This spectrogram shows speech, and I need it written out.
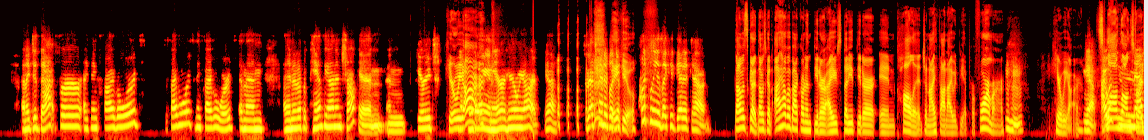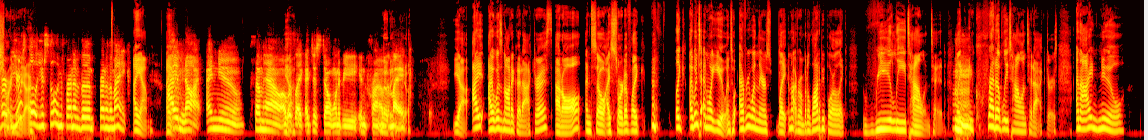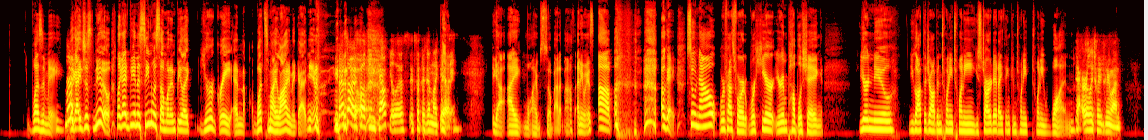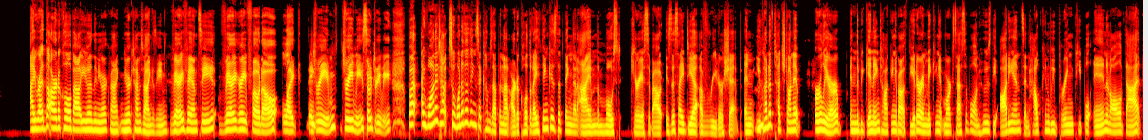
and I did that for I think five awards. Five awards, I think five awards, and then I ended up at Pantheon and Schocken, and here each here we are, and here here we are. Yeah, so that's kind of like Thank you. quickly as I could get it down. That was good. That was good. I have a background in theater. I studied theater in college, and I thought I would be a performer. Mm-hmm. Here we are. Yeah, it's I long, long story short. You're still you're still in front of the front of the mic. I am. I, am. not. I knew somehow. I yeah. was like, I just don't want to be in front of no, the mic. You. Yeah, I I was not a good actress at all, and so I sort of like like I went to NYU, and so everyone there's like not everyone, but a lot of people are like really talented, mm-hmm. like incredibly talented actors, and I knew wasn't me. Like I just knew. Like I'd be in a scene with someone and be like, "You're great," and what's my line again? You know. That's how I felt in calculus, except I didn't like it. Yeah, I well, I'm so bad at math. Anyways, um, okay, so now we're fast forward. We're here. You're in publishing. You're new. You got the job in 2020. You started, I think, in 2021. Yeah, early 2021. I read the article about you in the New York Mag- New York Times Magazine. Very fancy, very great photo, like Thanks. dream, dreamy, so dreamy. But I want to talk. So one of the things that comes up in that article that I think is the thing that I am the most curious about is this idea of readership, and mm-hmm. you kind of touched on it earlier in the beginning, talking about theater and making it more accessible, and who's the audience, and how can we bring people in, and all of that.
